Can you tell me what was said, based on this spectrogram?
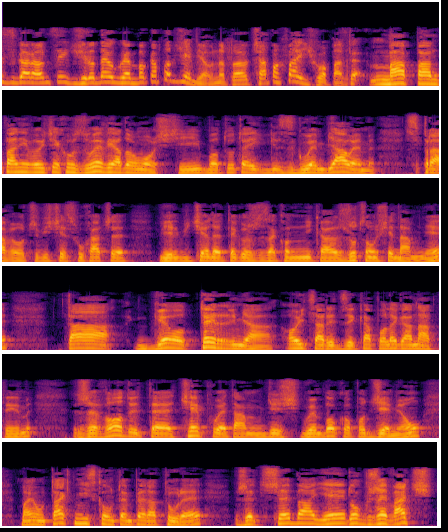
z gorących źródeł głęboko pod ziemią. No to trzeba pochwalić chłopaka. Ma pan, panie Wojciechu, złe wiadomości, bo tutaj zgłębiałem sprawę. Oczywiście słuchacze, wielbiciele tegoż zakonnika rzucą się na mnie ta geotermia ojca Rydzyka polega na tym, że wody te ciepłe tam gdzieś głęboko pod ziemią mają tak niską temperaturę, że trzeba je dogrzewać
